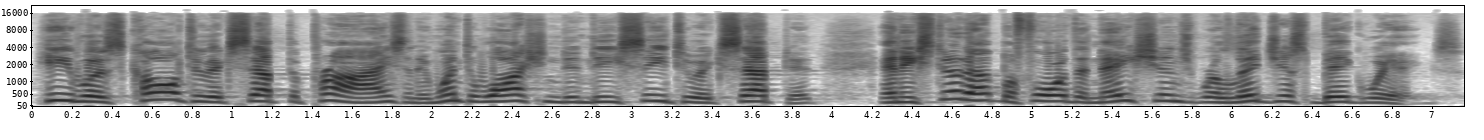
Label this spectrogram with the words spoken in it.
he was called to accept the prize, and he went to Washington, D.C. to accept it, and he stood up before the nation's religious bigwigs.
